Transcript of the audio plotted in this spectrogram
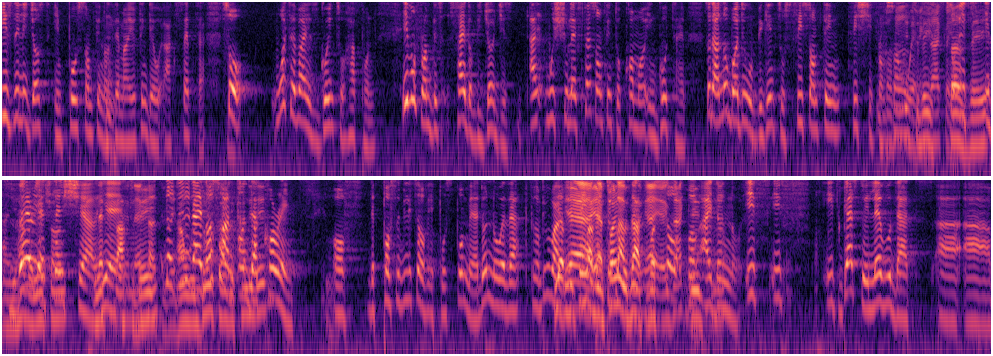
easily just impose something on mm. them and you think they will accept that. So whatever is going to happen, even from the side of the judges, I, we should expect something to come out in good time so that nobody will begin to see something fishy from Because somewhere. Today Exactly. So it's- it's and you have very essential, Next yes. Saturday. Next Saturday. No, you know, there is also an undercurrent of the possibility of a postponement. I don't know whether some people have Yeah, been but saying people have yeah, been toying with that, been- but yeah, so, exactly. but I don't know if if it gets to a level that uh, uh,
